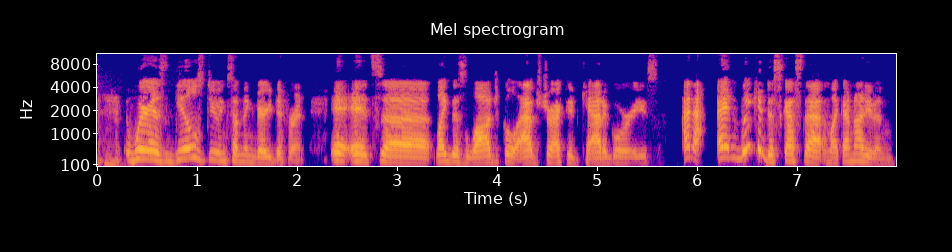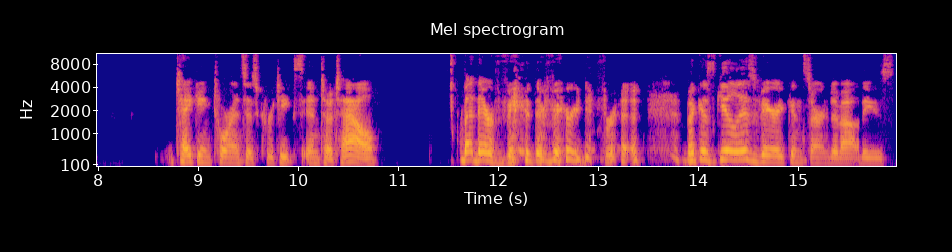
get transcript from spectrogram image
Whereas Gill's doing something very different. It, it's uh, like this logical abstracted categories, and and we can discuss that. And like, I'm not even taking Torrance's critiques in total, but they're very, they're very different because Gill is very concerned about these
